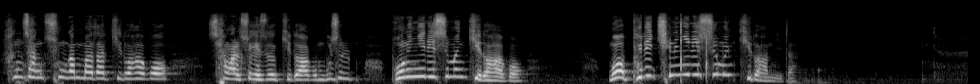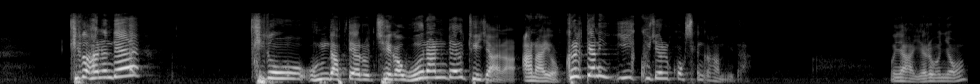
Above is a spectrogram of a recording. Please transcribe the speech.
항상 순간마다 기도하고 생활 속에서도 기도하고 무슨 보는 일 있으면 기도하고 뭐 부딪히는 일 있으면 기도합니다. 기도하는데 기도 응답대로 제가 원하는 대로 되지 않아요. 그럴 때는 이 구절을 꼭 생각합니다. 뭐냐, 여러분요.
